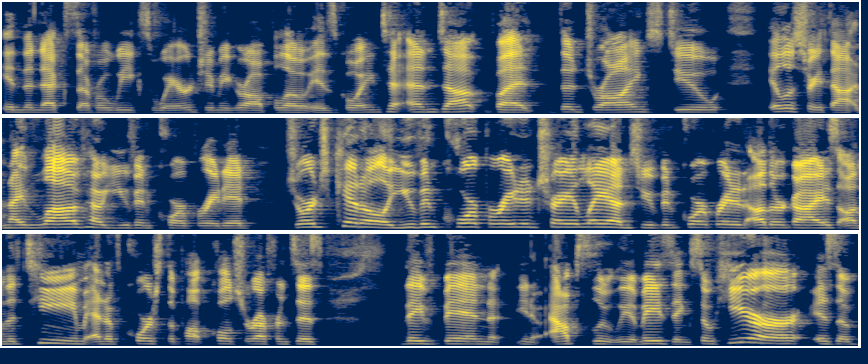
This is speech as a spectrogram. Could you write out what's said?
in the next several weeks where Jimmy Garoppolo is going to end up, but the drawings do illustrate that. And I love how you've incorporated George Kittle, you've incorporated Trey Lance, you've incorporated other guys on the team, and of course the pop culture references. They've been, you know, absolutely amazing. So here is a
